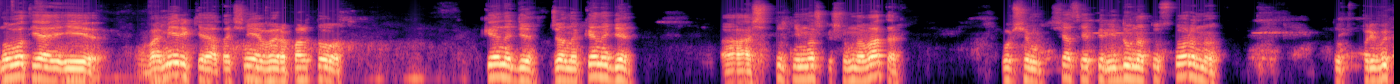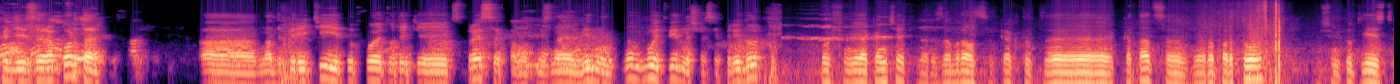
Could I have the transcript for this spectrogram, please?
Ну вот я и в Америке, а точнее в аэропорту Кеннеди, Джона Кеннеди. А, тут немножко шумновато. В общем, сейчас я перейду на ту сторону. Тут при выходе из аэропорта а, надо перейти, и тут ходят вот эти экспрессы, там вот не знаю, видно, ну будет видно, сейчас я перейду. В общем, я окончательно разобрался, как тут э, кататься в аэропорту. В общем, тут есть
